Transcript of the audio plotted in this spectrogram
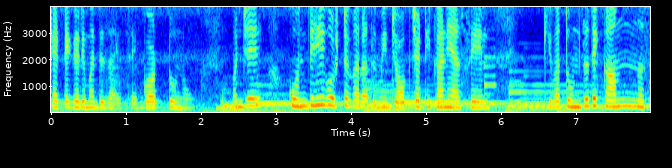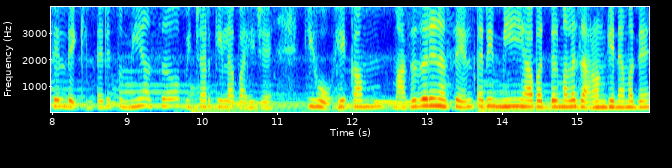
कॅटेगरीमध्ये जायचं आहे गॉड टू नो. म्हणजे कोणतीही गोष्ट करा तुम्ही जॉबच्या ठिकाणी असेल किंवा तुमचं ते काम नसेल देखील तरी तुम्ही असं विचार केला पाहिजे की हो हे काम माझं जरी नसेल तरी मी ह्याबद्दल मला जाणून घेण्यामध्ये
